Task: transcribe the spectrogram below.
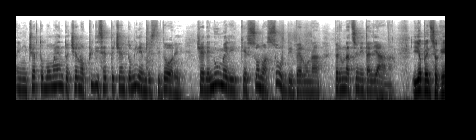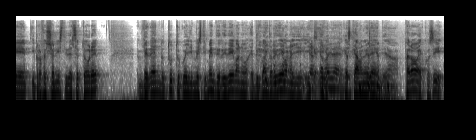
in un certo momento c'erano più di 700.000 investitori, cioè dei numeri che sono assurdi per, una, per un'azione italiana. Io penso che i professionisti del settore vedendo tutti quegli investimenti ridevano e di quanto ridevano gli, gli, Cascavano i gli- denti. gli cascavano i denti. no? Però è così.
